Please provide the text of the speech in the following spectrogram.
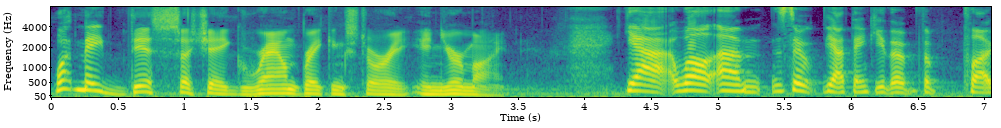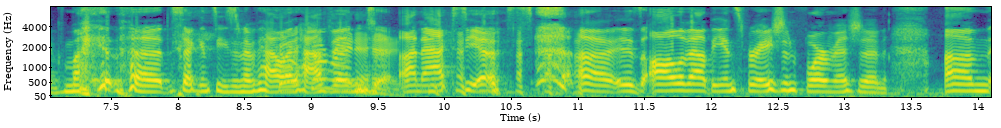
What made this such a groundbreaking story in your mind? Yeah, well, um, so yeah, thank you. The the plug, my the second season of How Go- It go right Happened on Axios uh, is all about the Inspiration Four mission. Um,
